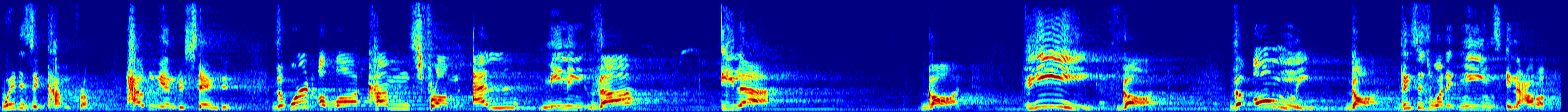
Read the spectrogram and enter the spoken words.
Where does it come from? How do we understand it? The word Allah comes from al, meaning the, ilah, God, the God, the only God. This is what it means in Arabic.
